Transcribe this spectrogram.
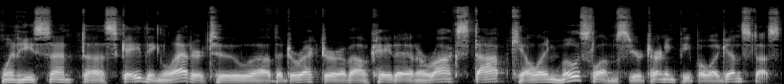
when he sent a scathing letter to uh, the director of Al Qaeda in Iraq stop killing Muslims. You're turning people against us.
